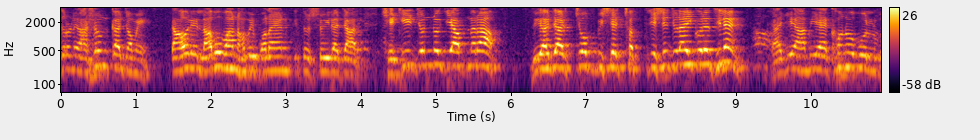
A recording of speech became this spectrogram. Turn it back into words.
ধরনের আশঙ্কা জমে, তাহলে লাভবান হবে পলায়নকৃত স্বৈরাচার। সেটির জন্য কি আপনারা দুই হাজার চব্বিশের ছত্রিশে জুলাই করেছিলেন? কাজে আমি এখনও বলব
